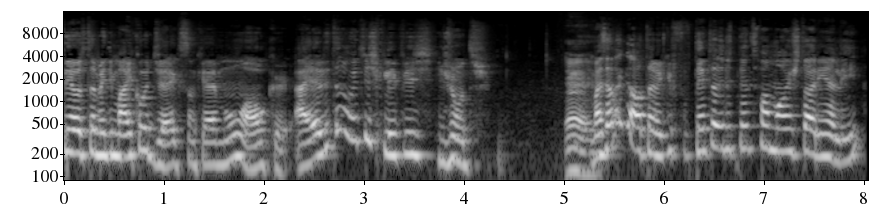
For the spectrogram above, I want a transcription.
Tem outro também de Michael Jackson, que é Moonwalker. Aí é literalmente os clipes juntos. É. Mas é legal também, que tenta, ele tenta formar uma historinha ali.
